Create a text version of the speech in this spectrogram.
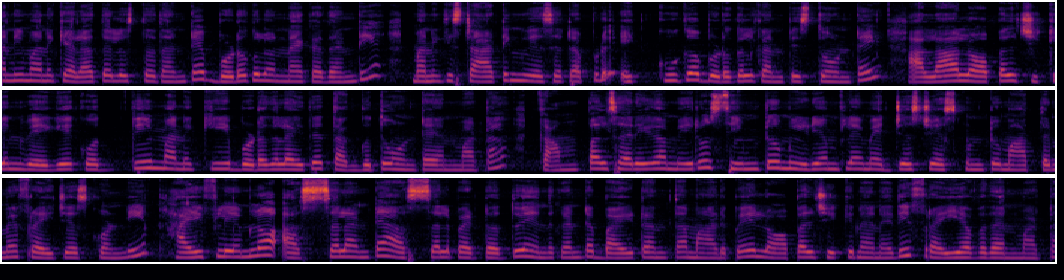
అని మనకి ఎలా తెలుస్తుంది అంటే బుడగలు ఉన్నాయి కదండి. మనకి స్టార్టింగ్ వేసేటప్పుడు ఎక్కువగా బుడగలు కనిపిస్తూ ఉంటాయి. అలా లోపల చికెన్ వేగే కొద్దీ మనకి బుడగలు అయితే తగ్గుతూ ఉంటాయి అన్నమాట కంపల్సరీగా మీరు sim to medium flame adjust చేసుకుంటూ మాత్రమే ఫ్రై చేసుకోండి. హై ఫ్లేమ్లో అస్సలు అంటే అస్సలు పెట్టొద్దు. ఎందుకంటే బయట అంతా మాడిపోయి లోపల చికెన్ అనేది ఫ్రై అవ్వదనమాట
